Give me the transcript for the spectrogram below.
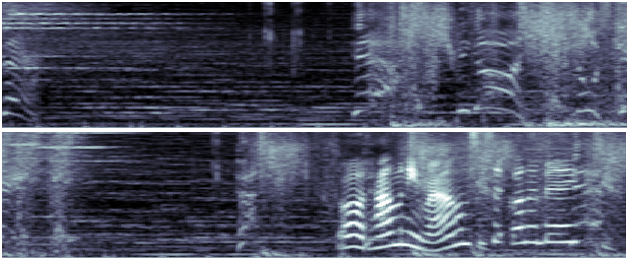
There! Yeah! Be gone! No escape! God, how many rounds is it gonna be? Yeah!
